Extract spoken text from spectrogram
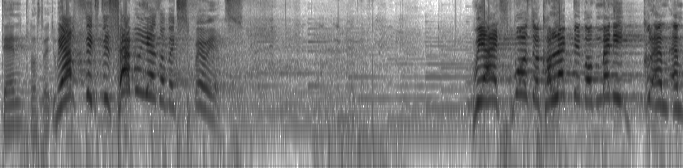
10 plus 20? We have 67 years of experience. We are exposed to a collective of many um, um,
